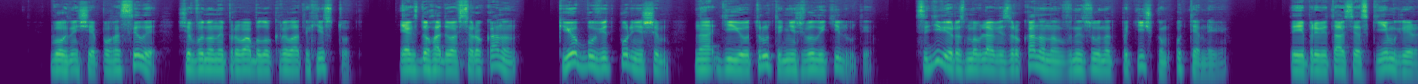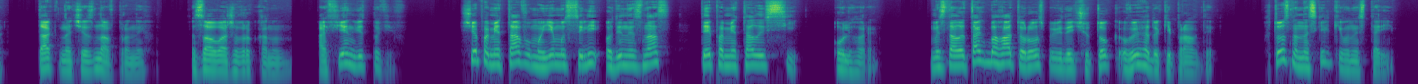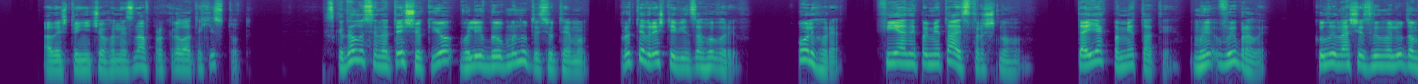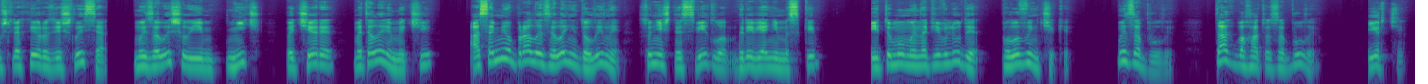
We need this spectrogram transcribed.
Вогнище погасили, щоб воно не привабило крилатих істот. Як здогадувався Роканон, Кьоб був відпорнішим на дію отрути, ніж великі люди. Сидів і розмовляв із Роканоном внизу над потічком у темряві. Ти привітався з К'ємгрір, так наче знав про них, зауважив Роканон. А Фєн відповів Що пам'ятав у моєму селі один із нас, те пам'ятали всі, Ольгоре. Ми знали так багато розповідей, чуток, вигадок і правди. Хто зна, наскільки вони старі. Але ж ти нічого не знав про крилатих істот. Скидалося на те, що Кьо волів би обминути цю тему, проте врешті він заговорив Ольгоре, фія не пам'ятають страшного. Та як пам'ятати? Ми вибрали. Коли наші з глинолюдом шляхи розійшлися, ми залишили їм ніч, печери, металеві мечі, а самі обрали зелені долини, сонячне світло, дерев'яні миски. І тому ми напівлюди половинчики. Ми забули. Так багато забули. Ірчик.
